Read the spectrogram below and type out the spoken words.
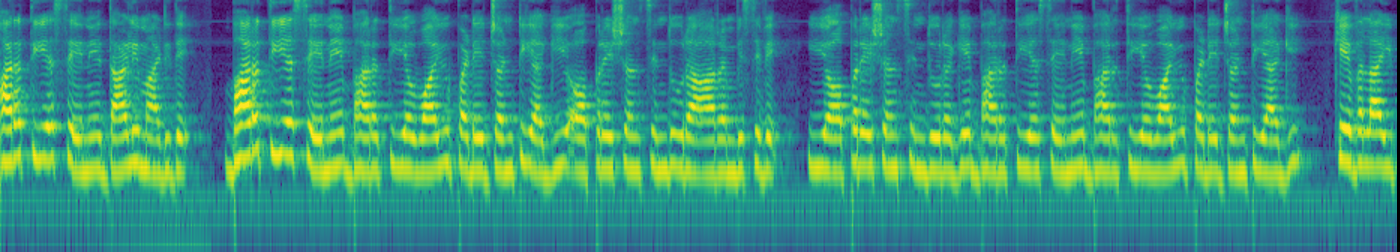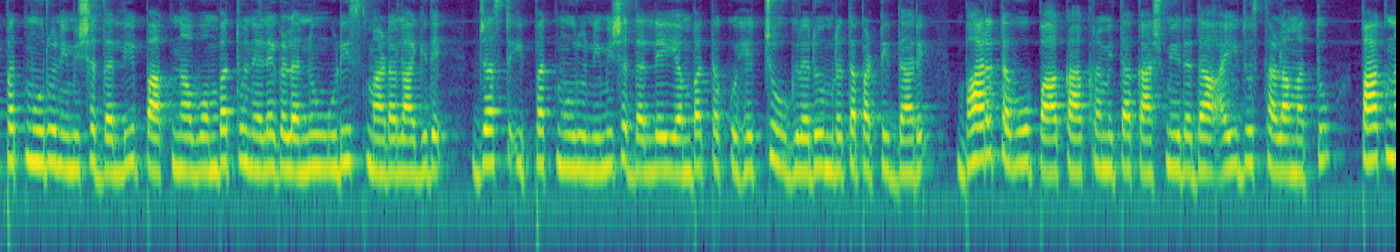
ಭಾರತೀಯ ಸೇನೆ ದಾಳಿ ಮಾಡಿದೆ. ಭಾರತೀಯ ಸೇನೆ ಭಾರತೀಯ ವಾಯುಪಡೆ ಜಂಟಿಯಾಗಿ ಆಪರೇಷನ್ ಸಿಂಧೂರ ಆರಂಭಿಸಿವೆ. ಈ ಆಪರೇಷನ್ ಸಿಂಧೂರಗೆ ಭಾರತೀಯ ಸೇನೆ ಭಾರತೀಯ ವಾಯುಪಡೆ ಜಂಟಿಯಾಗಿ ಕೇವಲ ಇಪ್ಪತ್ತ್ಮೂರು ನಿಮಿಷದಲ್ಲಿ ಪಾಕ್ನ ಒಂಬತ್ತು ನೆಲೆಗಳನ್ನು ಉಡಿಸ್ ಮಾಡಲಾಗಿದೆ. ಜಸ್ಟ್ ಇಪ್ಪತ್ತ್ಮೂರು ನಿಮಿಷದಲ್ಲೇ ಎಂಬತ್ತಕ್ಕೂ ಹೆಚ್ಚು ಉಗ್ರರು ಮೃತಪಟ್ಟಿದ್ದಾರೆ. ಭಾರತವು ಪಾಕ್ ಆಕ್ರಮಿತ ಕಾಶ್ಮೀರದ ಐದು ಸ್ಥಳ ಮತ್ತು ಪಾಕ್ನ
